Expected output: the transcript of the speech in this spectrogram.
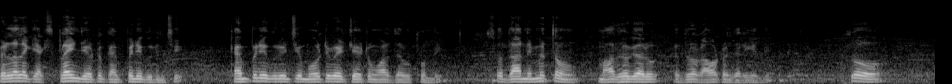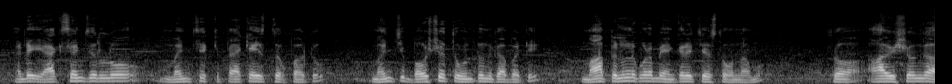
పిల్లలకి ఎక్స్ప్లెయిన్ చేయడం కంపెనీ గురించి కంపెనీ గురించి మోటివేట్ చేయడం వాళ్ళు జరుగుతుంది. సో దాని నిమిత్తం మాధవ్ గారు ఇద్దరు రావడం జరిగింది. సో అంటే యాక్సెంచర్లో మంచి ప్యాకేజ్తో పాటు మంచి భవిష్యత్తు ఉంటుంది కాబట్టి మా పిల్లల్ని కూడా మేము ఎంకరేజ్ చేస్తూ ఉన్నాము. సో ఆ విషయంగా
